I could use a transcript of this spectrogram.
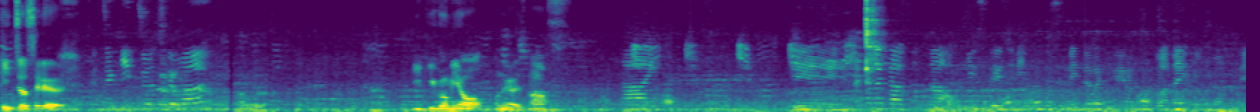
緊張してる？めっちゃ緊張してます。意気込みをお願いします。はい。えー、なかなかこんな大きいステージに立たせていただけることはないと思うので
